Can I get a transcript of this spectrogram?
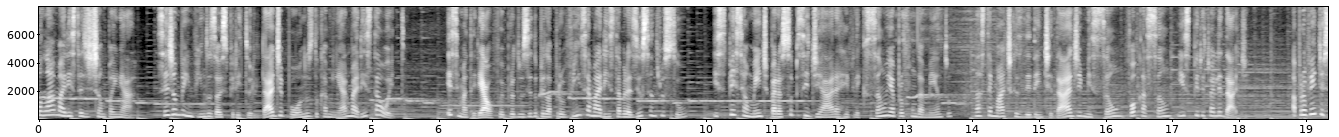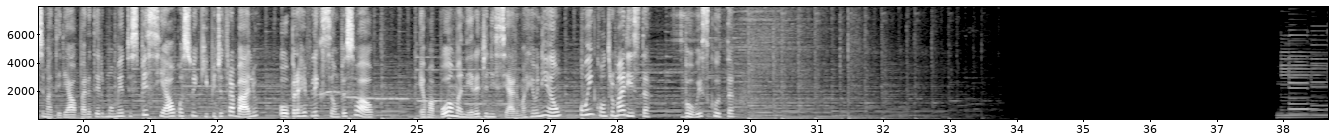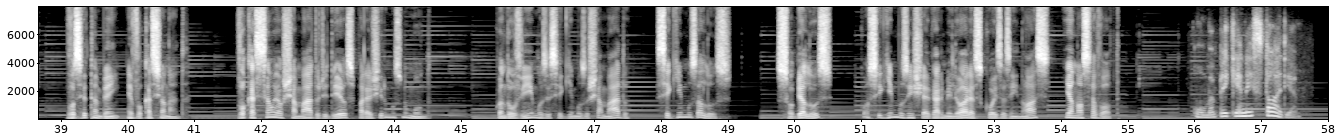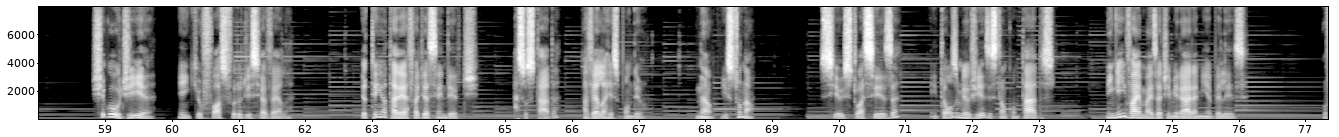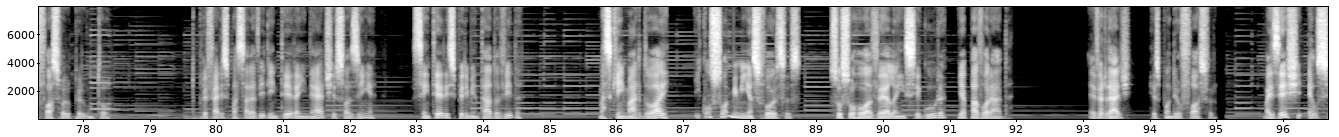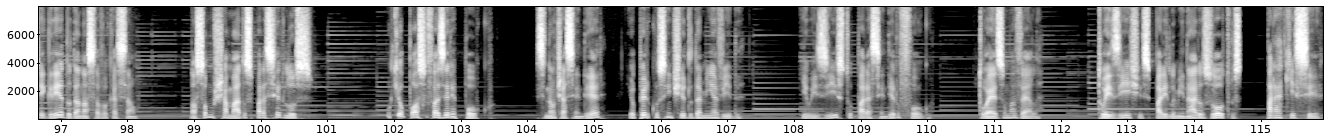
Olá, maristas de Champanhar! Sejam bem-vindos ao Espiritualidade Bônus do Caminhar Marista 8. Esse material foi produzido pela Província Marista Brasil Centro-Sul, especialmente para subsidiar a reflexão e aprofundamento nas temáticas de identidade, missão, vocação e espiritualidade. Aproveite esse material para ter um momento especial com a sua equipe de trabalho ou para reflexão pessoal. É uma boa maneira de iniciar uma reunião ou encontro marista. Boa escuta! Você também é vocacionado. Vocação é o chamado de Deus para agirmos no mundo. Quando ouvimos e seguimos o chamado, seguimos a luz. Sob a luz, conseguimos enxergar melhor as coisas em nós e à nossa volta. Uma pequena história. Chegou o dia em que o fósforo disse à vela: Eu tenho a tarefa de acender-te. Assustada, a vela respondeu: Não, isto não. Se eu estou acesa, então os meus dias estão contados. Ninguém vai mais admirar a minha beleza. O fósforo perguntou: Tu preferes passar a vida inteira inerte e sozinha, sem ter experimentado a vida? Mas queimar dói e consome minhas forças, sussurrou a vela insegura e apavorada. É verdade, respondeu o fósforo. Mas este é o segredo da nossa vocação. Nós somos chamados para ser luz. O que eu posso fazer é pouco. Se não te acender, eu perco o sentido da minha vida. Eu existo para acender o fogo. Tu és uma vela. Tu existes para iluminar os outros, para aquecer,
